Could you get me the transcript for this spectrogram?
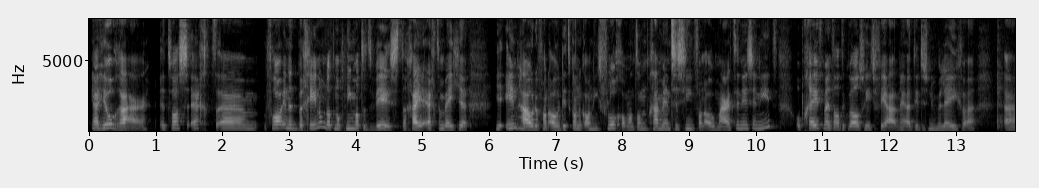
Ja, heel raar. Het was echt, um, vooral in het begin, omdat nog niemand het wist. Dan ga je echt een beetje je inhouden van, oh, dit kan ik al niet vloggen. Want dan gaan mensen zien van, oh, Maarten is er niet. Op een gegeven moment had ik wel zoiets van, ja, nou ja, dit is nu mijn leven. Uh,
